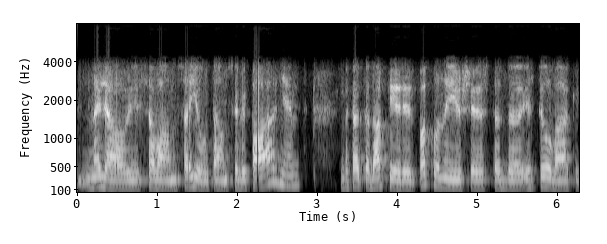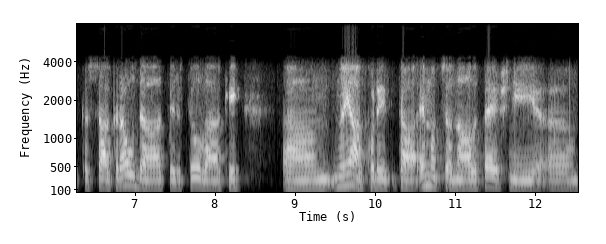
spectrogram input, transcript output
neļauj savām sajūtām sevi pārņemt. Uh, Bet tad, kad aktieri ir paklanījušies, tad uh, ir cilvēki, kas sāk raudāt, ir cilvēki, um, nu jā, kuri tā emocionāli pēkšņi, um,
